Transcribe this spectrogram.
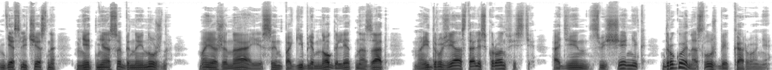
если честно, мне это не особенно и нужно. Моя жена и сын погибли много лет назад. Мои друзья остались в Кронфесте. Один священник, другой на службе короне.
